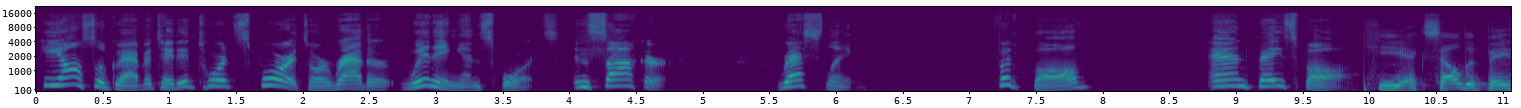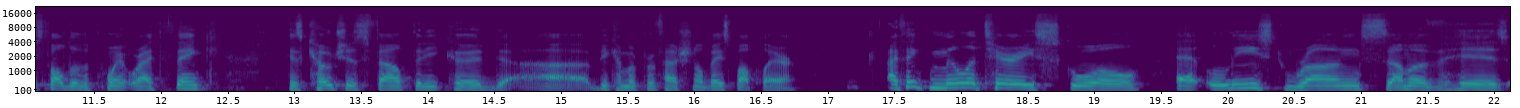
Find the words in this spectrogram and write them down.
He also gravitated towards sports, or rather, winning in sports, in soccer, wrestling, football, and baseball. He excelled at baseball to the point where I think his coaches felt that he could uh, become a professional baseball player. I think military school at least wrung some of his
